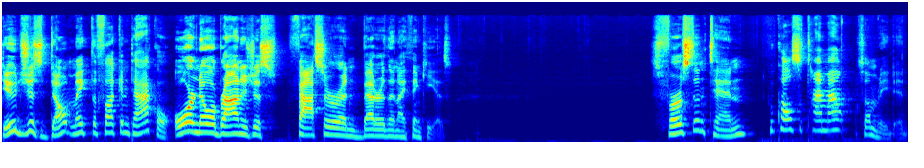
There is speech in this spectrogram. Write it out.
dudes just don't make the fucking tackle. Or Noah Brown is just faster and better than I think he is. It's first and 10. Who calls the timeout? Somebody did.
